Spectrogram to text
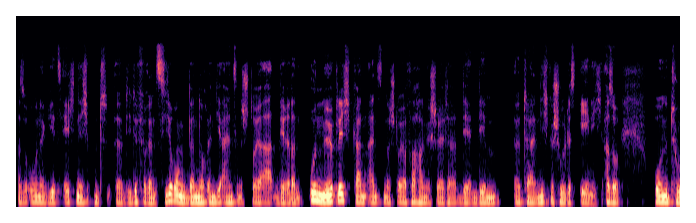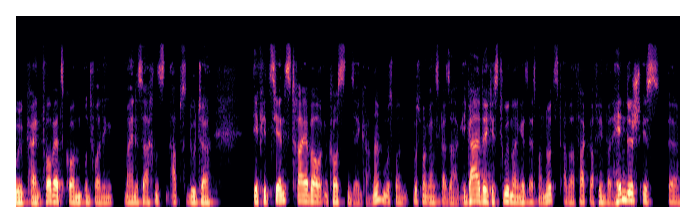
also ohne geht's echt nicht. Und äh, die Differenzierung dann noch in die einzelnen Steuerarten wäre dann unmöglich. Kann ein einzelner Steuerfachangestellter, der in dem äh, Teil nicht geschult ist, eh nicht. Also ohne Tool kein Vorwärtskommen und vor allen Dingen meines Erachtens ein absoluter Effizienztreiber und ein Kostensenker, ne? muss, man, muss man ganz klar sagen. Egal welches Tool man jetzt erstmal nutzt, aber Fakt auf jeden Fall händisch ist, äh,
